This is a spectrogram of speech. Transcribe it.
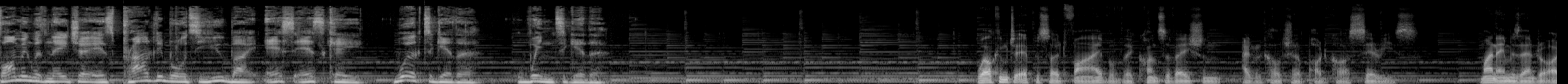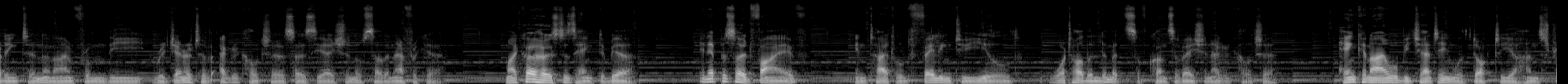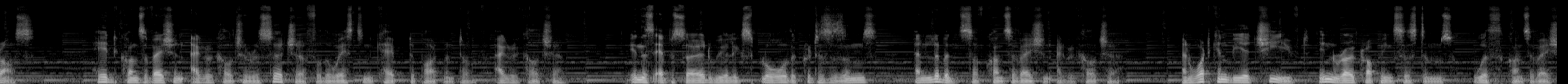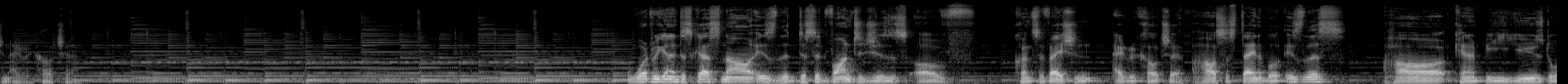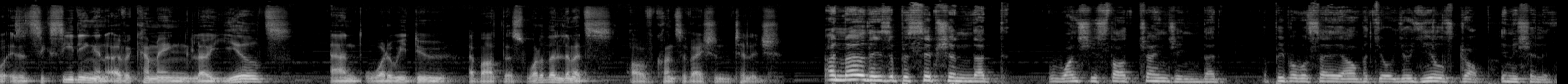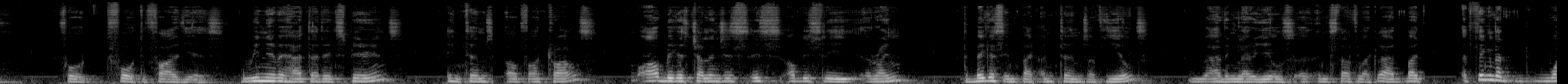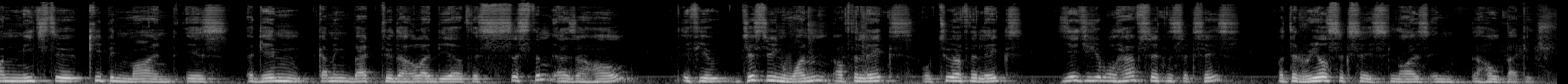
Farming with Nature is proudly brought to you by SSK. Work together, win together. Welcome to episode 5 of the Conservation Agriculture podcast series. My name is Andrew Ardington and I'm from the Regenerative Agriculture Association of Southern Africa. My co host is Henk de Beer. In episode 5, entitled Failing to Yield What Are the Limits of Conservation Agriculture? Henk and I will be chatting with Dr. Johann Strauss, Head Conservation Agriculture Researcher for the Western Cape Department of Agriculture. In this episode, we will explore the criticisms and limits of conservation agriculture and what can be achieved in row cropping systems with conservation agriculture. What we're going to discuss now is the disadvantages of conservation agriculture. How sustainable is this? How can it be used, or is it succeeding in overcoming low yields? And what do we do about this? What are the limits of conservation tillage? I know there's a perception that once you start changing that people will say, oh, but your, your yields drop initially for four to five years. We never had that experience in terms of our trials. Our biggest challenge is, is obviously rain, the biggest impact in terms of yields, having low yields uh, and stuff like that. But a thing that one needs to keep in mind is, again, coming back to the whole idea of the system as a whole if you're just doing one of the legs or two of the legs, yes, you will have certain success, but the real success lies in the whole package.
